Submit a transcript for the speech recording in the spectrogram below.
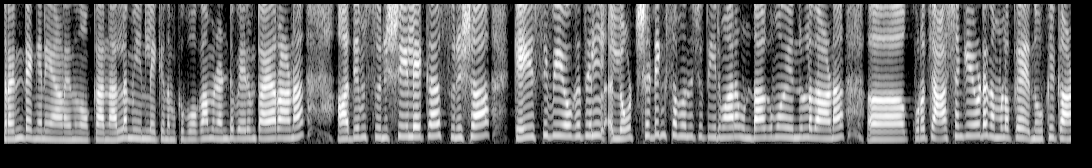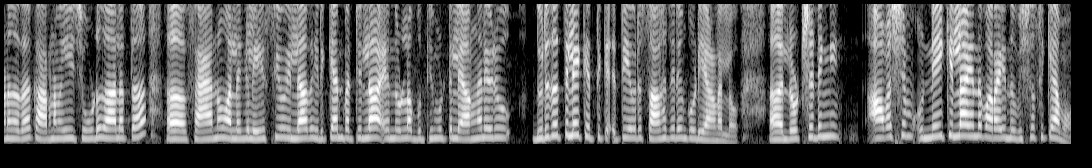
ട്രെൻഡ് എങ്ങനെയാണെന്ന് നോക്കാൻ നല്ല മീനിലേക്ക് നമുക്ക് പോകാം. രണ്ടുപേരും തയ്യാറാണ്. ആദ്യം സുനിഷയിലേക്ക്. സുനിഷ കെ യോഗത്തിൽ ലോഡ് ഷെഡിംഗ് സംബന്ധിച്ച് തീരുമാനം ഉണ്ടാകുമോ എന്നുള്ളതാണ് കുറച്ച് ആശങ്കയോടെ നമ്മളൊക്കെ നോക്കിക്കാണുന്നത്. കാരണം ഈ ചൂട് കാലത്ത് ആ, ഫാനോ അല്ലെങ്കിൽ എ സിയോ ഇല്ലാതെ ഇരിക്കാൻ പറ്റില്ല എന്നുള്ള ബുദ്ധിമുട്ടിൽ അങ്ങനെ ഒരു ദുരിതത്തിലേക്ക് എത്തി എത്തിയ ഒരു സാഹചര്യം കൂടിയാണല്ലോ. ലോഡ് ഷെഡിംഗ് ആവശ്യം ഉന്നയിക്കില്ല എന്ന് പറയുന്നു. വിശ്വസിക്കാമോ?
